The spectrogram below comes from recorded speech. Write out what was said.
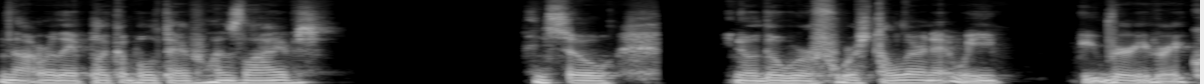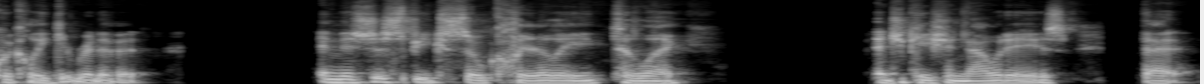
not really applicable to everyone's lives. And so you know, though we're forced to learn it, we, we very, very quickly get rid of it. And this just speaks so clearly to like education nowadays that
